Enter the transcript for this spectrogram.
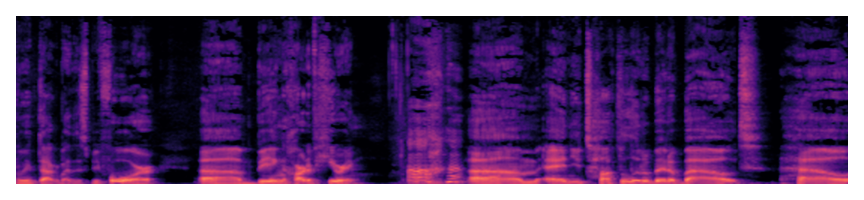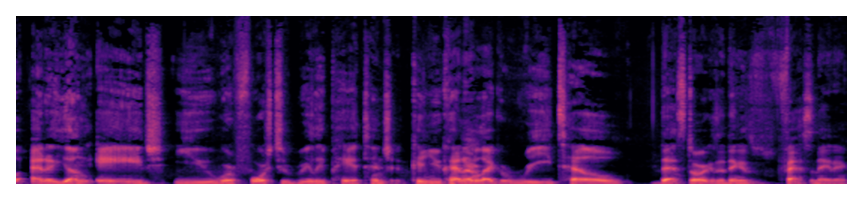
we talked about this before, uh, being hard of hearing. Um, and you talked a little bit about how at a young age you were forced to really pay attention. Can you kind of Yeah. like retell that story? Because I think it's fascinating.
